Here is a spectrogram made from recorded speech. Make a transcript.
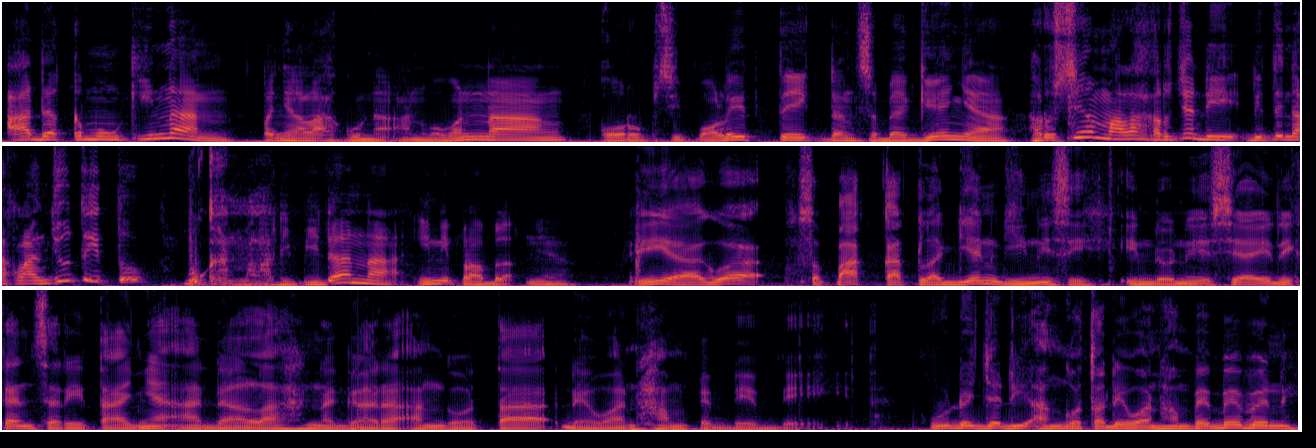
ada kemungkinan penyalahgunaan wewenang, korupsi politik dan sebagainya. Harusnya malah harusnya ditindaklanjuti itu, bukan malah dipidana. Ini problemnya. Iya, gue sepakat lagian gini sih. Indonesia ini kan ceritanya adalah negara anggota Dewan HAM PBB gitu. Udah jadi anggota Dewan HAM PBB nih.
